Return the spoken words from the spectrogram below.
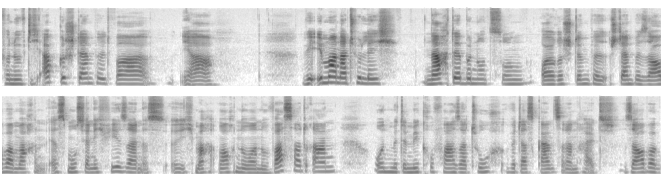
vernünftig abgestempelt war. Ja, wie immer natürlich nach der Benutzung eure Stempel, Stempel sauber machen. Es muss ja nicht viel sein. Es, ich mache auch nur, nur Wasser dran und mit dem Mikrofasertuch wird das Ganze dann halt sauber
